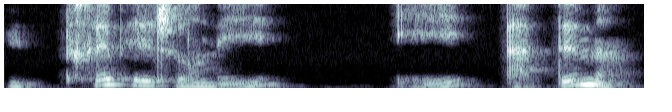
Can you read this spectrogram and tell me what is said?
une très belle journée et à demain.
